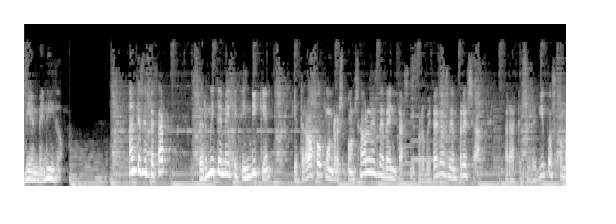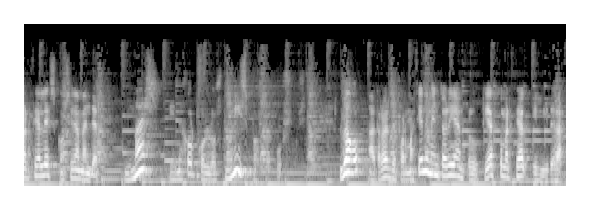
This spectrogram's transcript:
Bienvenido. Antes de empezar, permíteme que te indique que trabajo con responsables de ventas y propietarios de empresa para que sus equipos comerciales consigan vender más y mejor con los mismos recursos. Luego, a través de formación y mentoría en productividad comercial y liderazgo.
